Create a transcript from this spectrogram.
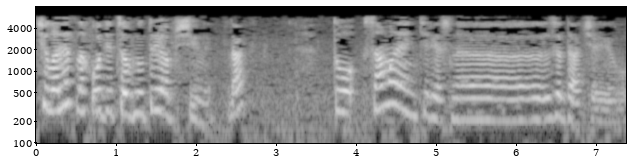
человек находится внутри общины, да, то самая интересная задача его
